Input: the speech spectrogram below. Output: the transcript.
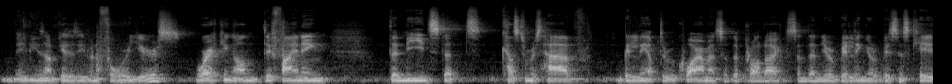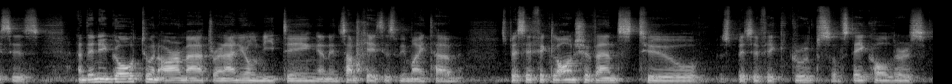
maybe in some cases even four years working on defining the needs that customers have building up the requirements of the products and then you're building your business cases. And then you go to an RMAT or an annual meeting and in some cases we might have specific launch events to specific groups of stakeholders.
